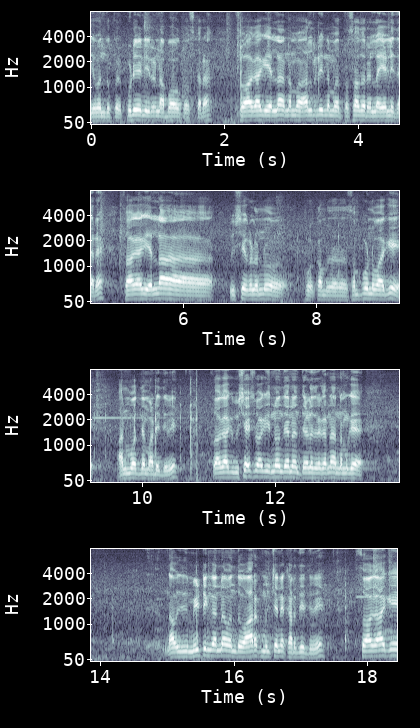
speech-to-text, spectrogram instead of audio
ಈ ಒಂದು ಕುಡಿಯೋ ನೀರಿನ ಅಭಾವಕ್ಕೋಸ್ಕರ. ಸೊ ಹಾಗಾಗಿ ಎಲ್ಲ ನಮ್ಮ ಆಲ್ರೆಡಿ ನಮ್ಮ ಪ್ರಸಾದವರೆಲ್ಲ ಹೇಳಿದ್ದಾರೆ. ಸೊ ಹಾಗಾಗಿ ಎಲ್ಲ ವಿಷಯಗಳನ್ನು ಸಂಪೂರ್ಣವಾಗಿ ಅನುಮೋದನೆ ಮಾಡಿದ್ದೀವಿ. ಸೊ ಹಾಗಾಗಿ ವಿಶೇಷವಾಗಿ ಇನ್ನೊಂದೇನಂತ ಹೇಳಿದ್ರೆ ನಮಗೆ ನಾವು ಈ ಮೀಟಿಂಗನ್ನು ಒಂದು ವಾರಕ್ಕೆ ಮುಂಚೆನೇ ಕರೆದಿದ್ವಿ. ಸೊ ಹಾಗಾಗಿ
